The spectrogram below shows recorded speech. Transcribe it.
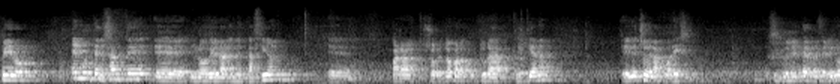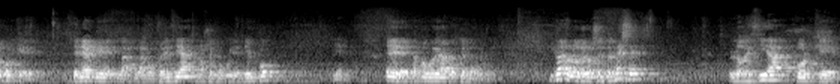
Pero es muy interesante eh, lo de la alimentación, eh, para, sobre todo para la cultura cristiana, el hecho de la cuaresma. Simplemente referirlo porque tenía que la, la conferencia no se me muy de tiempo. Bien. Eh, tampoco era cuestión de aburrir. Y claro, lo de los entremeses lo decía porque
